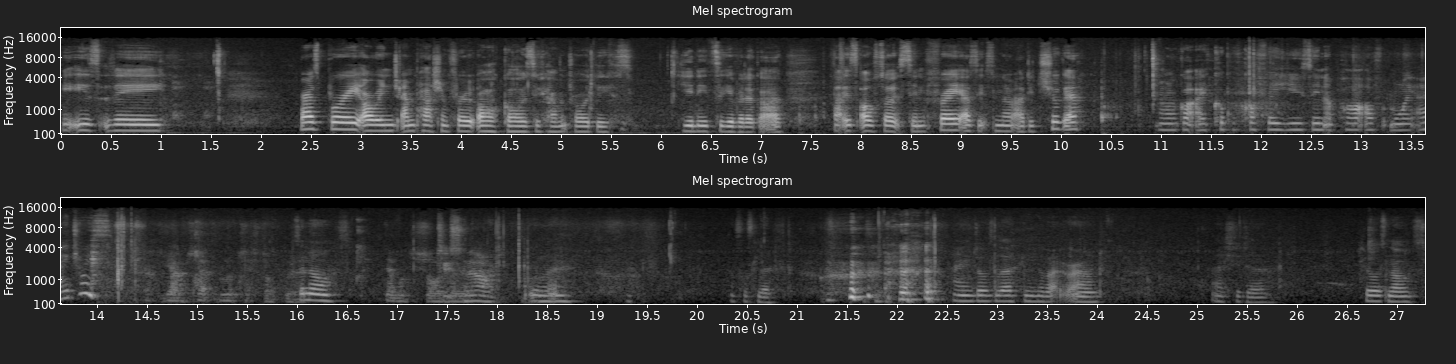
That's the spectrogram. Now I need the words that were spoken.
It is the Raspberry, orange and passion fruit. Oh guys, if you haven't tried these, you need to give it a go. That is also sin free as it's no added sugar. And I've got a cup of coffee using a part of my A choice. It's a north. That's what's left. Angel's lurking in the background. As she does. Yours nice.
